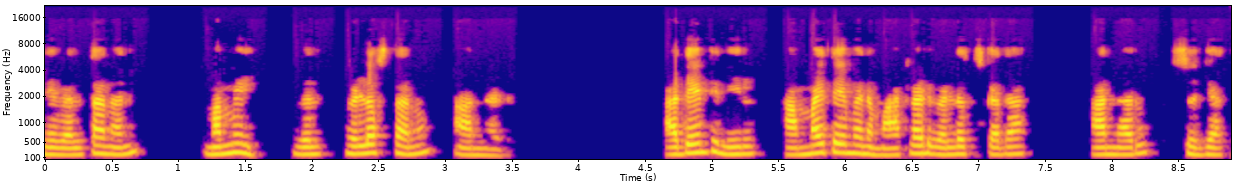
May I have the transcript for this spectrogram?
నేను వెళ్తానని మమ్మీ వెల్ వెళ్ళొస్తాను అన్నాడు. అదేంటి నీల్ అమ్మాయితో ఏమైనా మాట్లాడి వెళ్ళొచ్చు కదా అన్నారు సుజాత.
